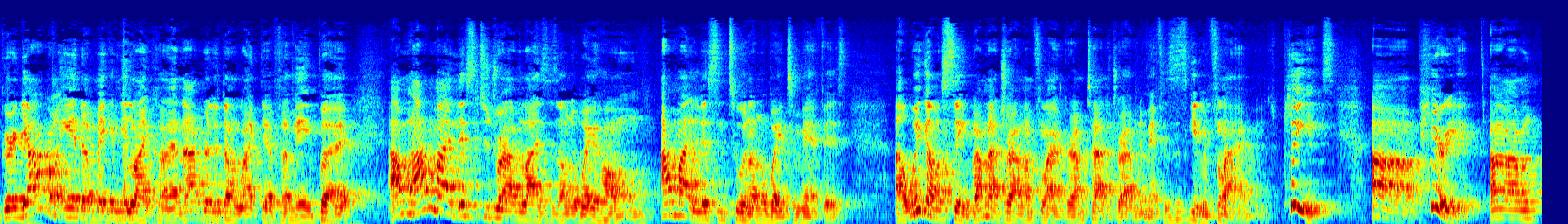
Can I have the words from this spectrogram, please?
Greg, y'all gonna end up making me like her, and I really don't like that for me. But i might listen to driving license on the way home. I might listen to it on the way to Memphis. Uh, we gonna see, but I'm not driving, I'm flying, girl. I'm tired of driving to Memphis. It's giving flying, bitch. Please. Uh, period. Um,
